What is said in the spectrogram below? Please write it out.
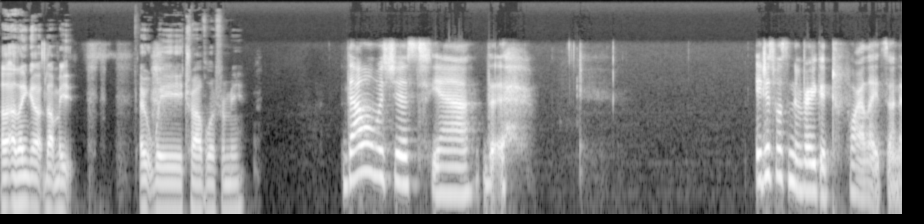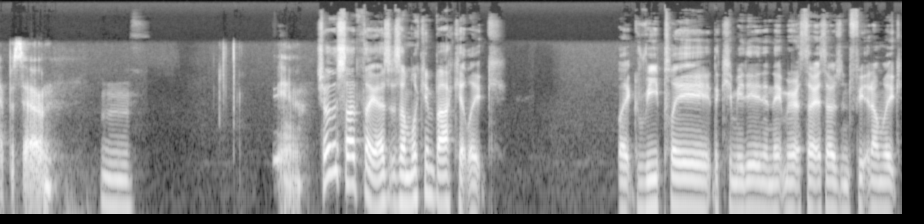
I, I think that, that might outweigh Traveler for me. That one was just yeah. The, it just wasn't a very good Twilight Zone episode. Hmm. Yeah. Sure, the sad thing is, is I'm looking back at like, like replay the comedian in Nightmare at Thirty Thousand Feet, and I'm like,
